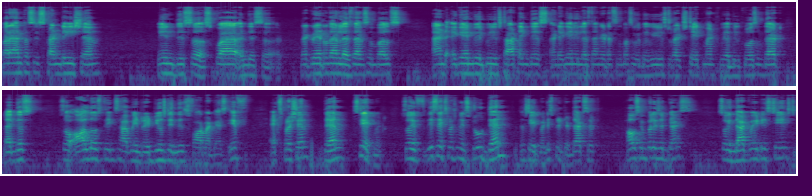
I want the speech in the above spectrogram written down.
parenthesis condition in this uh, square in this uh, greater than less than symbols. And again we'll be starting this. And again in less than greater symbols we'll be used to write statement. We will be closing that like this. So all those things have been reduced in this format guys. If expression then statement. So if this expression is true then the statement is printed. That's it. How simple is it guys? So in that way it is changed.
